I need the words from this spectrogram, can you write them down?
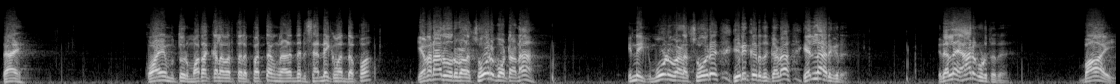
டேய் கோயம்புத்தூர் மத கலவரத்துல பெத்தவங்க நடந்துட்டு சென்னைக்கு வந்தப்போ எவனாவது ஒரு வேளை சோறு போட்டானா? இன்னைக்கு மூணு வேளை சோறு இருக்கிறது கடை எல்லாம் இருக்குது. இதெல்லாம் யார் கொடுத்தது? பாய்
